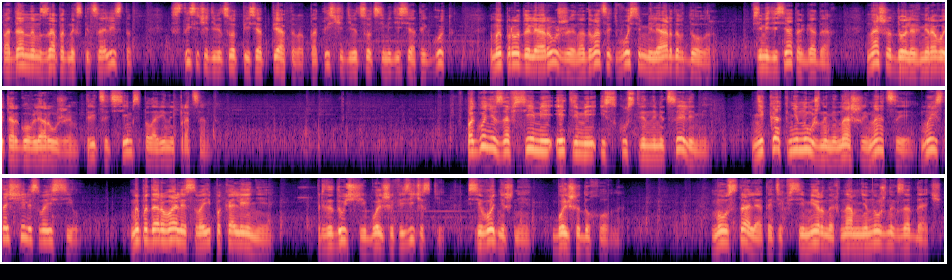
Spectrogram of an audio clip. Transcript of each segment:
По данным западных специалистов, с 1955 по 1970 год мы продали оружие на 28 миллиардов долларов. В 70-х годах наша доля в мировой торговле оружием 37,5%. Погоне за всеми этими искусственными целями, никак не нужными нашей нации, мы истощили свои силы. Мы подорвали свои поколения, предыдущие больше физически, сегодняшние больше духовно. Мы устали от этих всемирных, нам ненужных задач.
